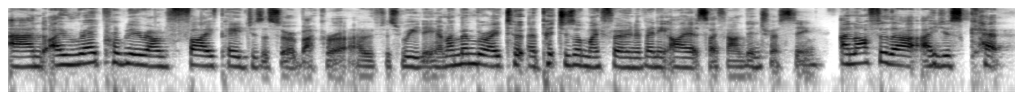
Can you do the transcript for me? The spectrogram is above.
and I read probably around five pages of Surah Baqarah. I was just reading, and I remember I took uh, pictures on my phone of any ayats I found interesting. And after that, I just kept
